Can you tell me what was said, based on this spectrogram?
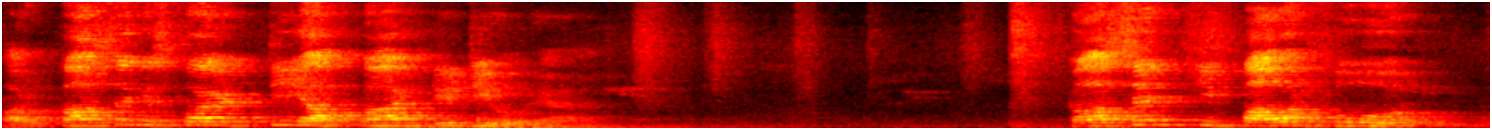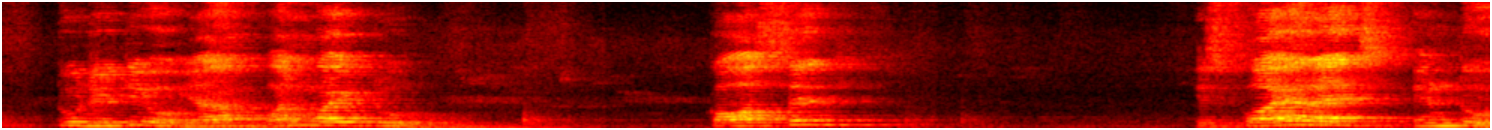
और कासिक स्क्वायर टी आपका डी टी हो गया। कासिक की power four two d t हो गया, one by two. Cosec square x into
